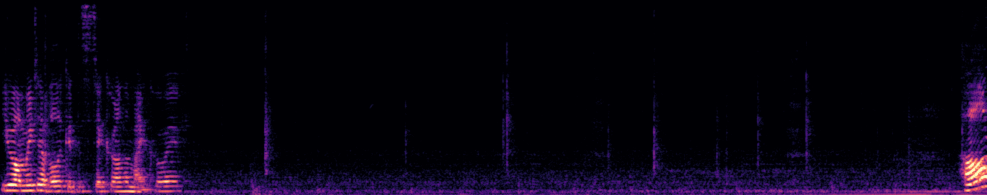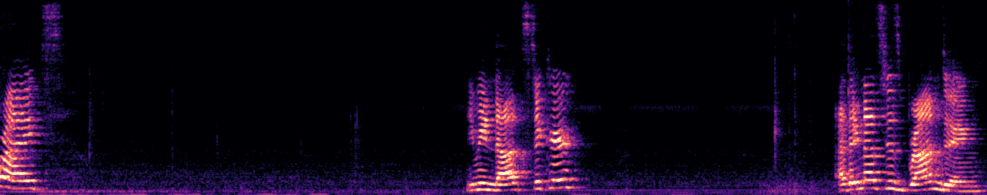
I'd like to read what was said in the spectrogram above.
You want me to have a look at the sticker on the microwave? All right. You mean that sticker? I think that's just branding.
